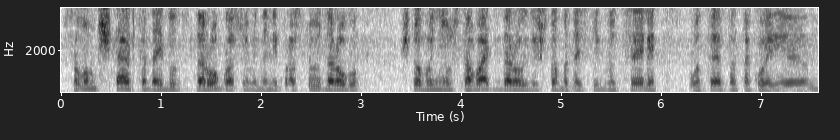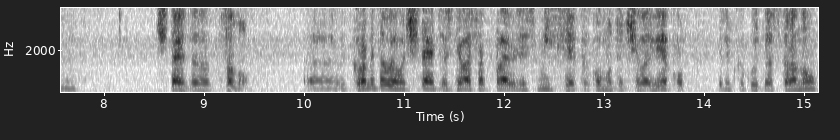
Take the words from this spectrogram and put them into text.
псалом читают, когда идут в дорогу, особенно непростую дорогу, чтобы не уставать в дороге, чтобы достигнуть цели. Вот это такой, э, читают этот псалом. Э, кроме того, его читают, если вас отправили с миссией к какому-то человеку или в какую-то страну,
